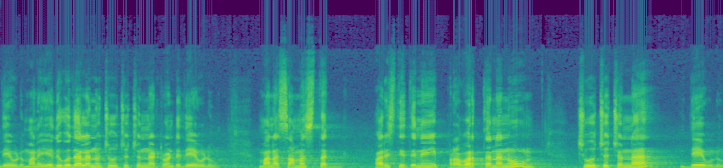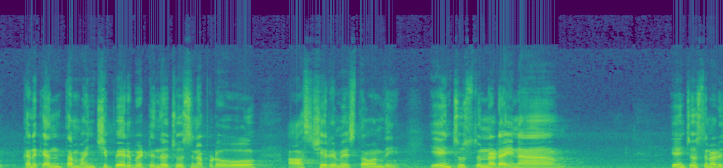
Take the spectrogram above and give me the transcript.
దేవుడు మన ఎదుగుదలను చూచుచున్నటువంటి దేవుడు మన సమస్త పరిస్థితిని ప్రవర్తనను చూచుచున్న దేవుడు. కనుక ఎంత మంచి పేరు పెట్టిందో చూసినప్పుడు ఆశ్చర్యం వేస్తూ ఉంది. ఏం చూస్తున్నాడు ఆయన ఏం చూస్తున్నాడు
